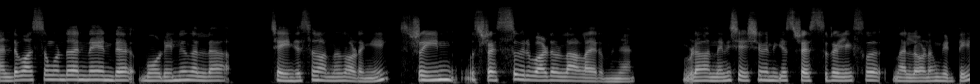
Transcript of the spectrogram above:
രണ്ട് മാസം കൊണ്ട് തന്നെ എന്റെ ബോഡിയിൽ നല്ല ചേഞ്ചസ് വന്നു തുടങ്ങി. സ്ട്രെയിൻ സ്ട്രെസ് ഒരുപാടുള്ള ആളായിരുന്നു ഞാൻ. ഇവിടെ വന്നതിന് ശേഷം എനിക്ക് സ്ട്രെസ് റിലീഫ് നല്ലോണം കിട്ടി.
